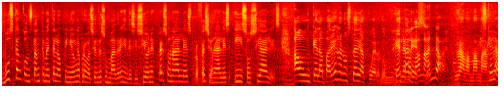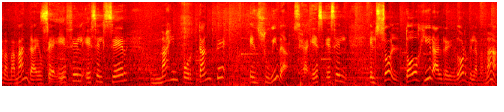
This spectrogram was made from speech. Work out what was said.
Buscan constantemente la opinión y aprobación de sus madres en decisiones personales, profesionales y sociales, aunque la pareja no esté de acuerdo. ¿Qué la tal mamá eso? manda. La mamá manda. Es que la mamá manda, o sea, es el, es el ser más importante en su vida, o sea, es, es el, el sol, todo gira alrededor de la mamá.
